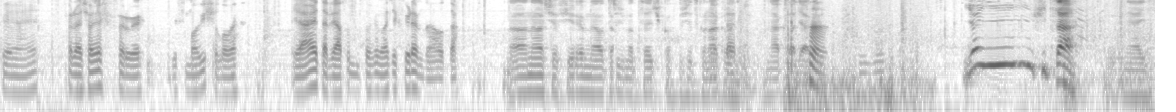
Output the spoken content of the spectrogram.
Nie. Šveda, čo nešoferuješ? Ty si mal vyšelové. Ja aj tak, ja som myslel, že máte firemné auta. Na naše firemné auta už má C, všetko No naklad, naklaďák. Jaj, chyca! Nice.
